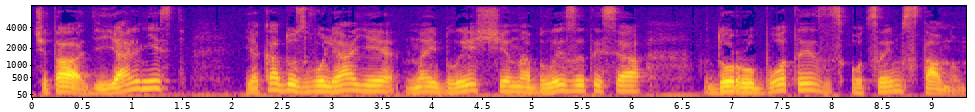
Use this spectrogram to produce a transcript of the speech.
чи та діяльність, яка дозволяє найближче наблизитися до роботи з оцим станом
